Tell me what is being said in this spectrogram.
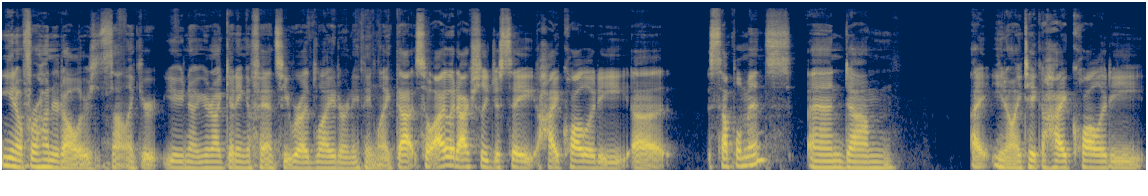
you know, for $100, it's not like you're, you know, you're not getting a fancy red light or anything like that. So I would actually just say high quality uh, supplements. And, um, I, you know, I take a high quality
